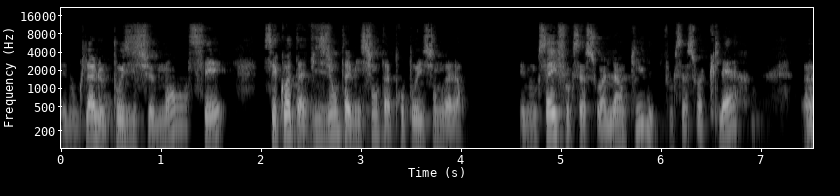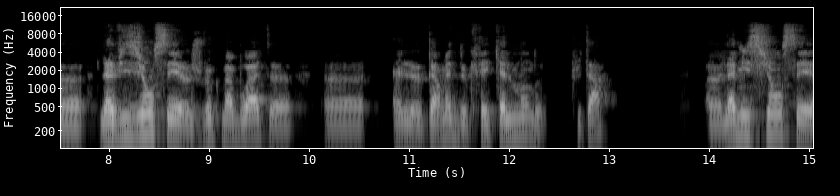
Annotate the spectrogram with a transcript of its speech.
Et donc là, le positionnement, c'est c'est quoi ta vision, ta mission, ta proposition de valeur? Et donc ça, il faut que ça soit limpide, il faut que ça soit clair. Euh, la vision, c'est euh, je veux que ma boîte, euh, euh, elle permette de créer quel monde plus tard. Euh, la mission, c'est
